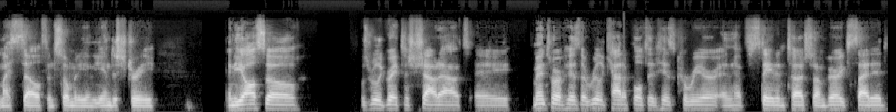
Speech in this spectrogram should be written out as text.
myself, and so many in the industry. And he also was really great to shout out a mentor of his that really catapulted his career and have stayed in touch. So I'm very excited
